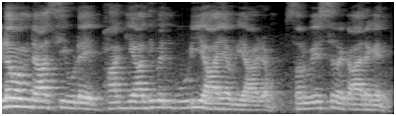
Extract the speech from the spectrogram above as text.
ഇടവം രാശിയുടെ ഭാഗ്യാധിപൻ കൂടിയായ വ്യാഴം സർവേശ്വരകാരകൻ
